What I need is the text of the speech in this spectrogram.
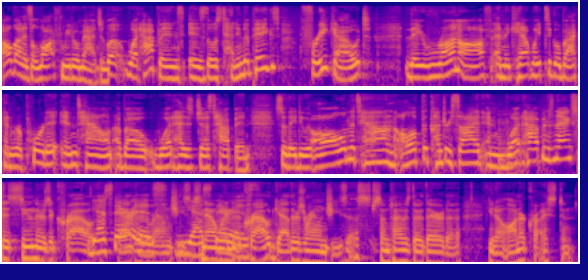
all that is a lot for me to imagine. But what happens is those tending the pigs freak out. They run off and they can't wait to go back and report it in town about what has just happened. So they do it all in the town and all up the countryside. And mm-hmm. what happens next? So soon there's a crowd yes, there gathered is. around Jesus. Yes, now, when is. a crowd gathers around Jesus, sometimes they're there to, you know, honor Christ and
